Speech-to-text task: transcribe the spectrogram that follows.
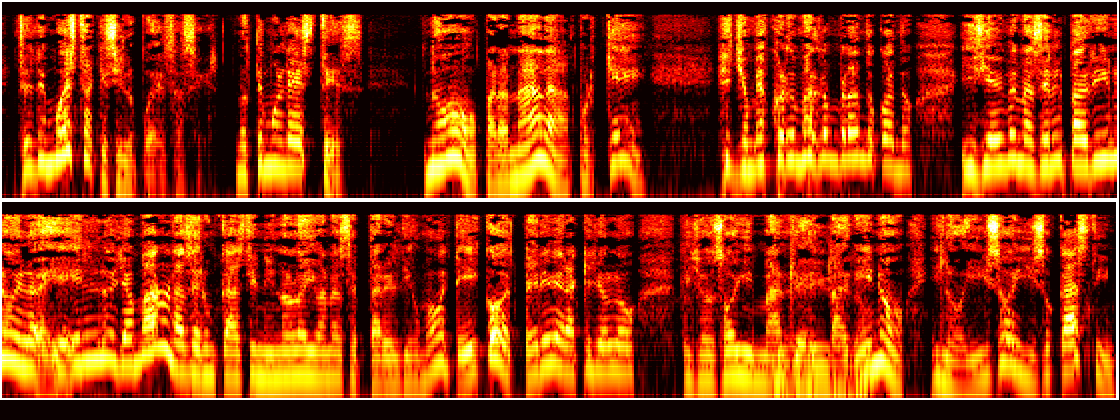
Entonces demuestra que sí lo puedes hacer. No te molestes. No, para nada. ¿Por qué? Yo me acuerdo mal nombrando cuando y si iban a hacer el padrino y, él lo llamaron a hacer un casting y no lo iban a aceptar. Él dijo, momentico, espere, verá que yo lo que yo soy mal el padrino y lo hizo y hizo casting.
